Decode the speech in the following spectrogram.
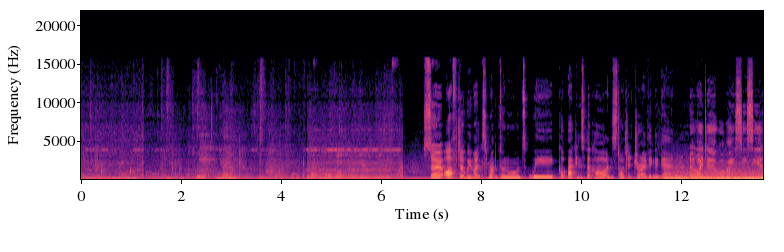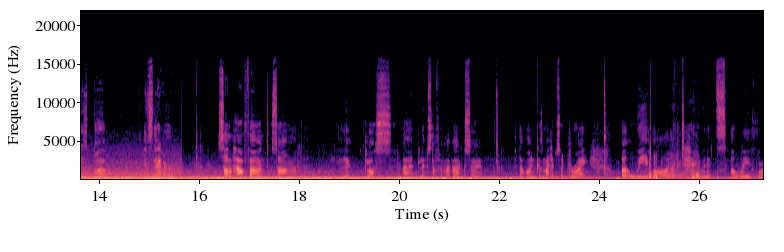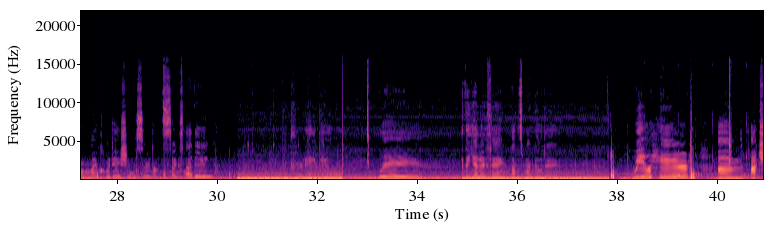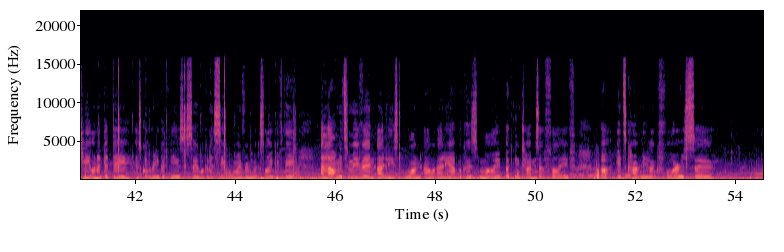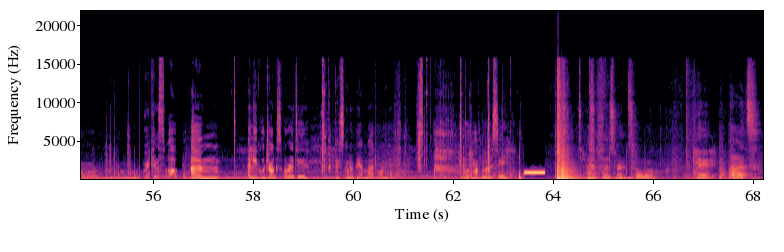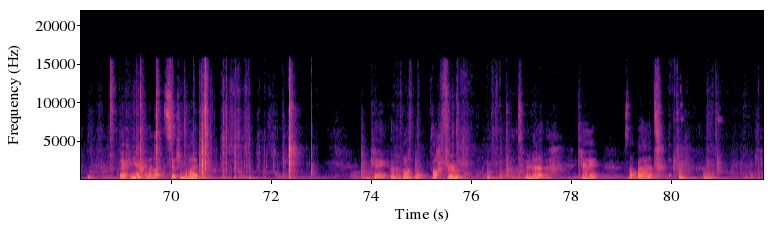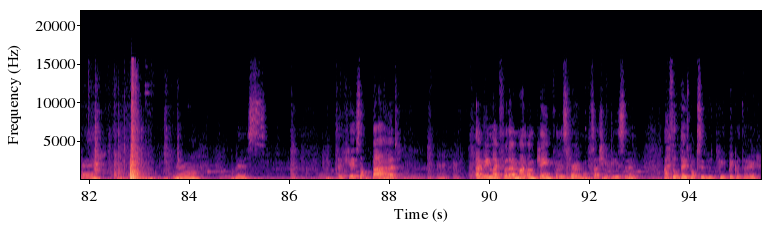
So after we went to McDonald's, we got back into the car and started driving again. No idea what ICC is, but it's there. Somehow found some lip gloss and lip stuff in my bag, so put that on because my lips are dry. But we are like 10 minutes away from my accommodation, so that's so exciting. Way. The yellow thing, that's my building. We are here. Um, actually, on a good day, it's got really good views. So we're gonna see what my room looks like if they allow me to move in at least one hour earlier because my booking time is at five, but it's currently like four. So we can smoke um, illegal drugs already. This is gonna be a mad one. Lord have mercy. Time for this room tour. Okay, not bad. Wait, can you open the light? Switch on the light. Okay, got the bathroom, bathroom, toilet. Okay, it's not bad. Okay, no, this. Okay, it's not bad. I mean, like for the amount I'm paying for this room, it's actually decent. I thought those boxes would be bigger though.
